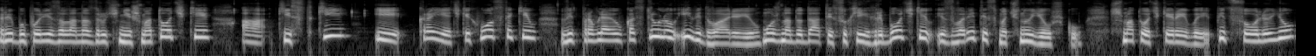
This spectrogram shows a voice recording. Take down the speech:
Рибу порізала на зручні шматочки, а кістки і краєчки хвостиків відправляю в кастрюлю і відварюю. Можна додати сухих грибочків і зварити смачну юшку. Шматочки риби підсолюю,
